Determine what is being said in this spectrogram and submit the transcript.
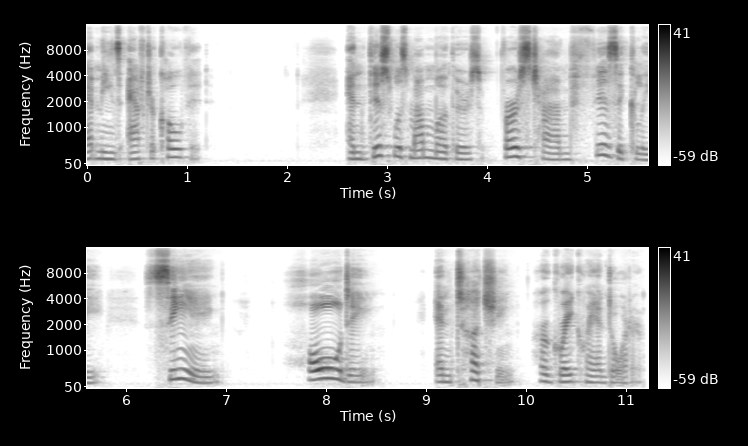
That means after COVID. And this was my mother's first time physically seeing, holding, and touching her great granddaughter.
